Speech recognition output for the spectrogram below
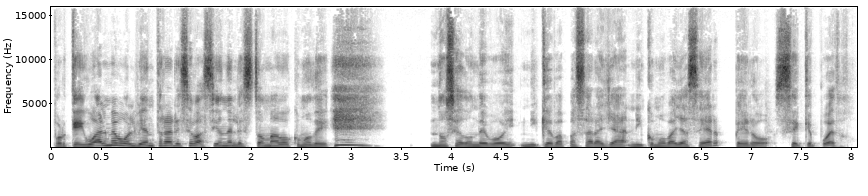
porque igual me volví a entrar ese vacío en el estómago como de no sé a dónde voy, ni qué va a pasar allá, ni cómo vaya a ser, pero sé que puedo.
